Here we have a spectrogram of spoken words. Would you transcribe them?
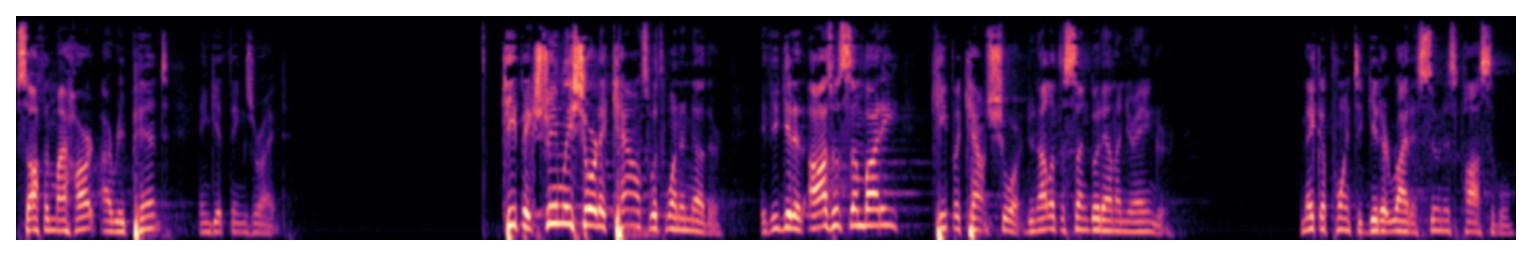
soften my heart. I repent and get things right. Keep extremely short accounts with one another. If you get at odds with somebody, keep accounts short. Do not let the sun go down on your anger. Make a point to get it right as soon as possible.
